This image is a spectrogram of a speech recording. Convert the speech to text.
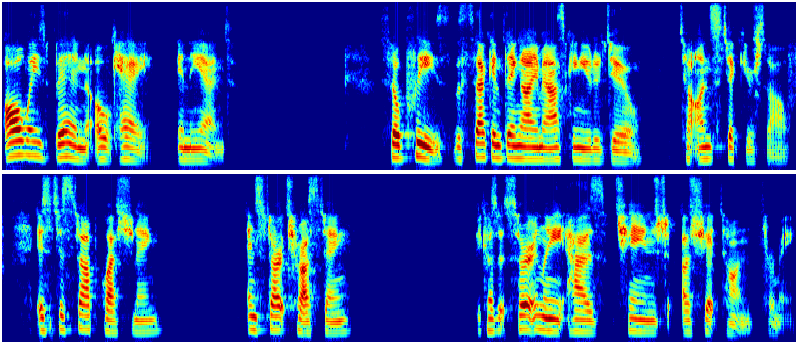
always been okay in the end. So please, the second thing I'm asking you to do to unstick yourself is to stop questioning and start trusting because it certainly has changed a shit ton for me.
